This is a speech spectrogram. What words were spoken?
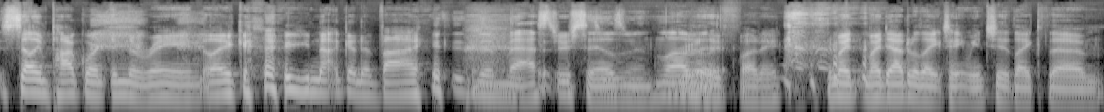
selling popcorn in the rain. Like, are you not gonna buy? the master salesman. Love really it. funny. And my my dad would like take me to like the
